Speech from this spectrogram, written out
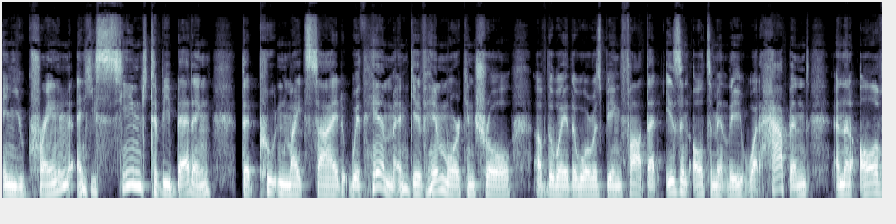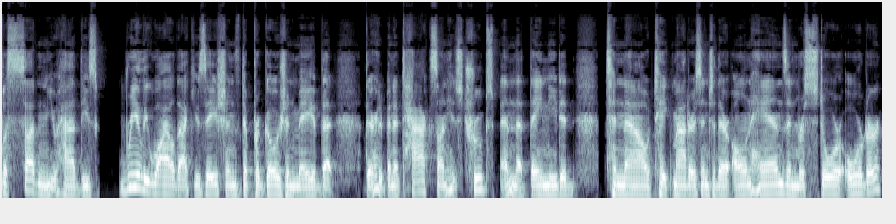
in Ukraine, and he seemed to be betting that Putin might side with him and give him more control of the way the war was being fought. That isn't ultimately what happened, and then all of a sudden you had these really wild accusations that Prigozhin made that there had been attacks on his troops and that they needed to now take matters into their own hands and restore order.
